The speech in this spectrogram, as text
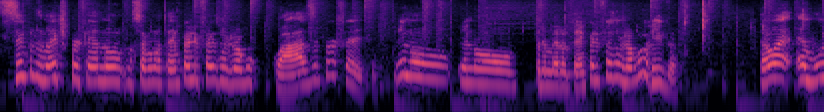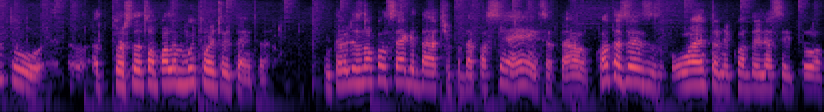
Simplesmente porque no, no, segundo tempo ele fez um jogo quase perfeito. E no, e no primeiro tempo ele fez um jogo horrível. Então é, é muito. A torcida de São Paulo é muito 880. Então eles não conseguem dar, tipo, dar paciência e tal. Quantas vezes o Anthony, quando ele aceitou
